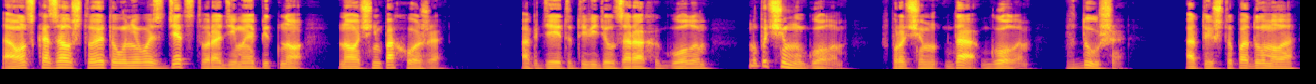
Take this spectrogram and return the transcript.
а он сказал, что это у него с детства родимое пятно, но очень похоже. А где это ты видел Зараха голым? Ну почему голым? Впрочем, да, голым, в душе. А ты что подумала?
